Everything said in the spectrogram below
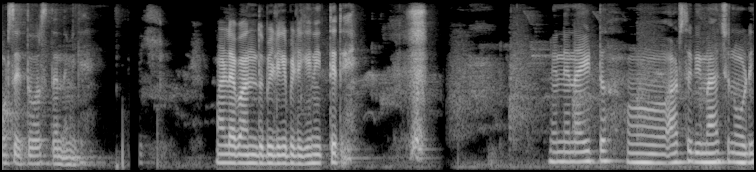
ಔಟ್ಸೈಡ್ ತೋರಿಸ್ತೇನೆ ನಿಮಗೆ. ಮಳೆ ಬಂದು ಬೆಳಿಗ್ಗೆ ಬೆಳಿಗ್ಗೆ ನಿಂತಿದೆ. ನಿನ್ನೆ night R C B match ನೋಡಿ.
